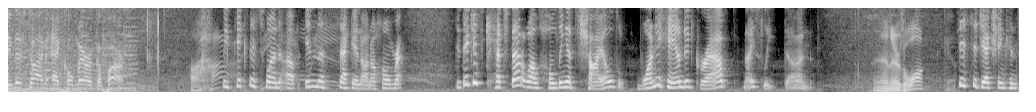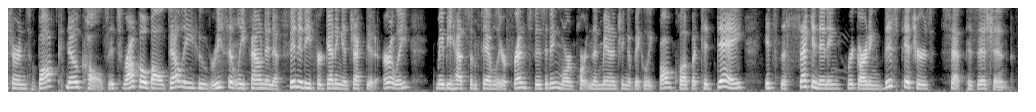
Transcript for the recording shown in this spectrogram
only this time at Comerica Park. We pick this one up in the second on a home run. Did they just catch that while holding a child? One handed grab? Nicely done. And there's a walk. This ejection concerns balk no calls. It's Rocco Baldelli, who recently found an affinity for getting ejected early. Maybe has some family or friends visiting, more important than managing a big league ball club. But today, it's the second inning regarding this pitcher's set position.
